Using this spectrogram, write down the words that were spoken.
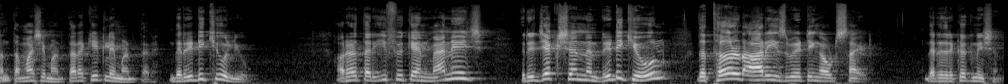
ಅಂತ ತಮಾಷೆ ಮಾಡ್ತಾರೆ, ಕೀಟ್ಲೆ ಮಾಡ್ತಾರೆ. ದ ರಿಡಿಕ್ಯೂಲ್ ಯು ಅವ್ರು ಹೇಳ್ತಾರೆ if you can manage rejection and ridicule the third R is waiting outside that is recognition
